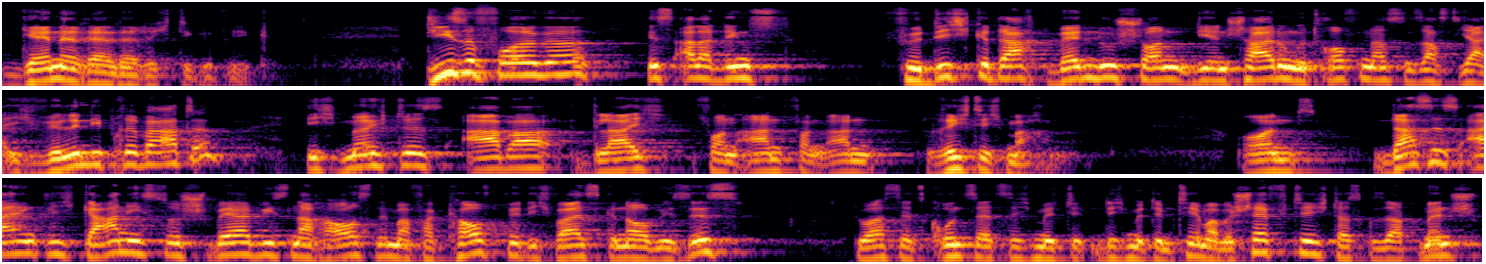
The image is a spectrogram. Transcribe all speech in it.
generell der richtige Weg. Diese Folge ist allerdings für dich gedacht, wenn du schon die Entscheidung getroffen hast und sagst, ja, ich will in die private, ich möchte es aber gleich von Anfang an richtig machen. Und das ist eigentlich gar nicht so schwer, wie es nach außen immer verkauft wird. Ich weiß genau, wie es ist. Du hast jetzt grundsätzlich mit, dich mit dem Thema beschäftigt, hast gesagt, Mensch,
